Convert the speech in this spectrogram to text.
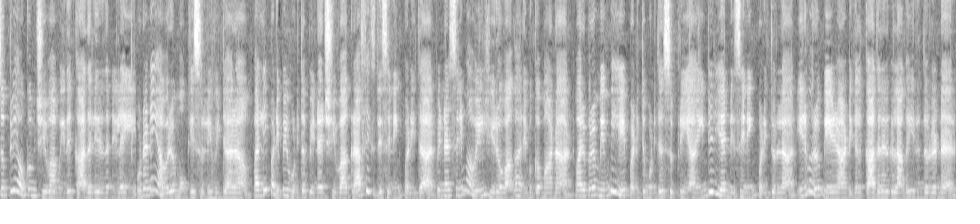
சுப்ரியாவுக்கும் ஜீவா மீது காதல் இருந்த நிலையில் உடனே அவரும் ஓகே சொல்லிவிட்டாராம். பள்ளி படிப்பை முடித்த பின்னர் சிவா கிராபிக்ஸ் டிசைனிங் படித்தார். பின்னர் சினிமாவில் ஹீரோவாக அறிமுகமானார். மறுபுறம் எம்பிஏ படித்து முடித்த சுப்ரியா இன்டீரியர் டிசைனிங் படித்துள்ளார். இருவரும் ஏழு ஆண்டுகள் காதலர்களாக இருந்துள்ளனர்.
